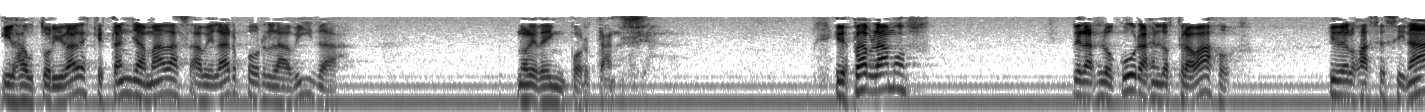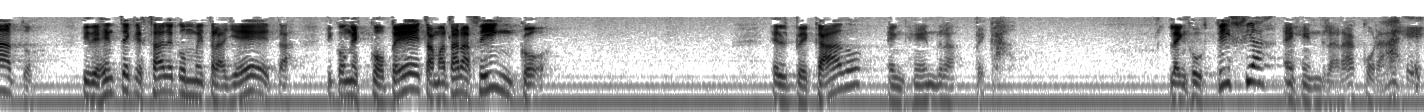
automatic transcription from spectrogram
Y las autoridades que están llamadas a velar por la vida no le den importancia. Y después hablamos de las locuras en los trabajos y de los asesinatos y de gente que sale con metralletas y con escopeta a matar a cinco. El pecado engendra pecado. La injusticia engendrará coraje.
